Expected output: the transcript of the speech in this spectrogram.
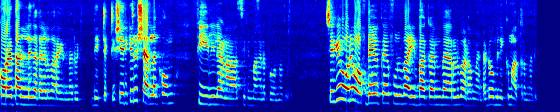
കുറെ തള്ളു കഥകൾ പറയുന്ന ഒരു ഡിറ്റക്റ്റീവ് ശരിക്കും ഒരു ഷെർലക് ഹോം ഫീലിലാണ് ആ സിനിമ അങ്ങനെ പോകുന്നത്. ശരിക്കും ഒരു ഓഫ് ഡേ ഒക്കെ ഫുൾ വൈബാക്കാൻ വേറൊരു പടവും വേണ്ട. ഡൊമിനിക്ക് മാത്രം മതി.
